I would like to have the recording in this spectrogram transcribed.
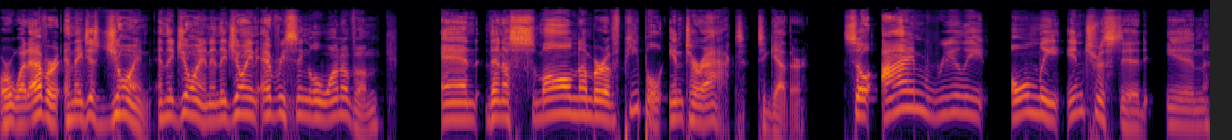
or whatever and they just join and they join and they join every single one of them and then a small number of people interact together. So I'm really only interested in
